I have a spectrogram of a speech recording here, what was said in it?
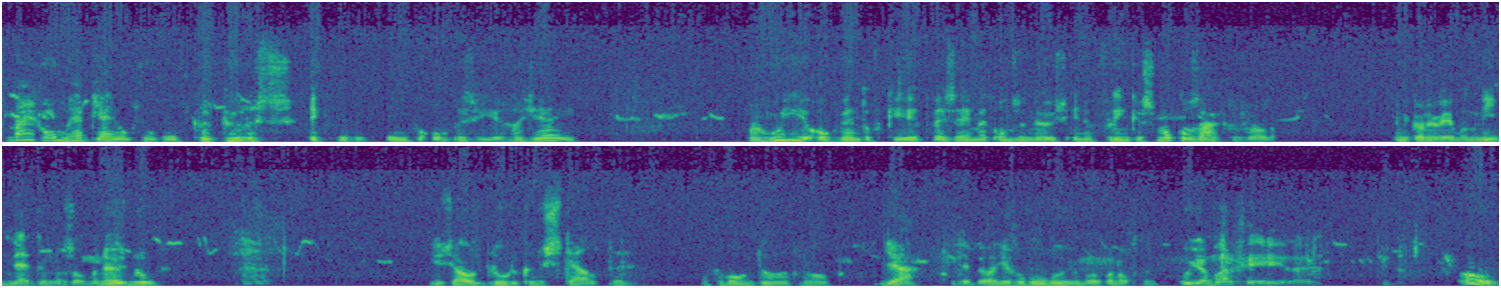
Waarom heb jij ook zoveel scrupules? Ik vind het even onplezierig als jij. Maar hoe je je ook wendt of keert, wij zijn met onze neus in een flinke smokkelzaak gevallen. En ik kan nu helemaal niet net doen alsof mijn neus bloedt. Je zou het bloeden kunnen stelpen en gewoon doorlopen. Ja, je hebt wel je gevoel voor humor vanochtend. Goedemorgen, heren. Oh,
